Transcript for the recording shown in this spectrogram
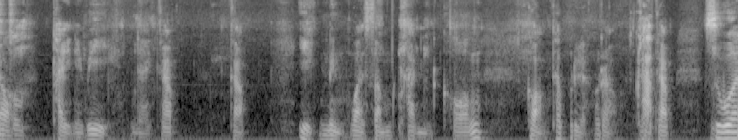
ยองผมไทยเนวีนะครับ กับอีกหนึ่งวันสำคัญของกองทัพเรือของเรานะครับส่วน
